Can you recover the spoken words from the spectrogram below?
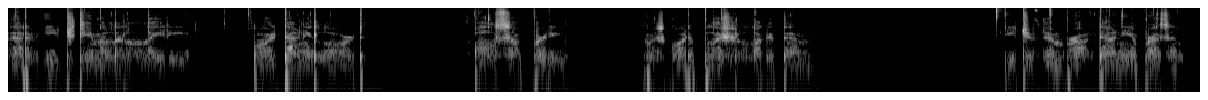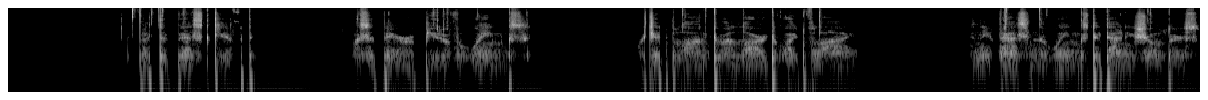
and out of each came a little lady or a tiny lord all so pretty. It was quite a pleasure to look at them. Each of them brought Tiny a present, but the best gift was a pair of beautiful wings, which had belonged to a large white fly, and they fastened the wings to Tiny's shoulders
